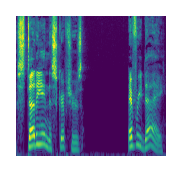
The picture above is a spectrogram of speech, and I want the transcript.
Studying the scriptures every day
